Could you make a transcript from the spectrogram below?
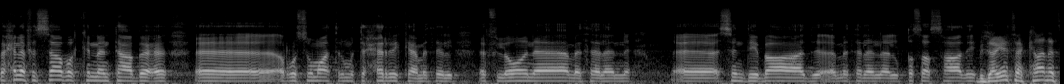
فإحنا في السابق كنا نتابع آه، الرسومات المتحركة مثل فلونا مثلا آه، سندباد آه، مثلا القصص هذه بدايتها كانت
